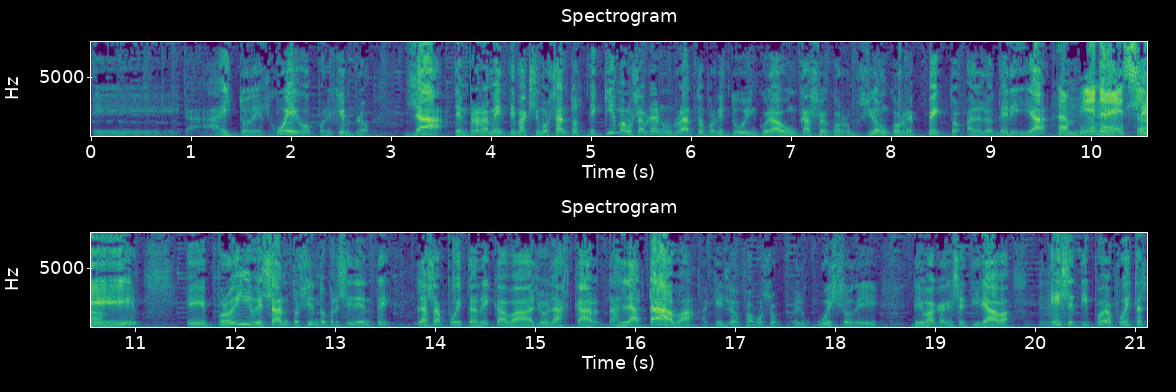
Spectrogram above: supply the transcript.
eh, a esto del juego. Por ejemplo, ya tempranamente Máximo Santos, ¿de quién vamos a hablar un rato? Porque estuvo vinculado a un caso de corrupción con respecto a la lotería. También a eh, eso. Sí. Eh, prohíbe Santos siendo presidente las apuestas de caballo, las cartas, la taba, aquello famoso, el hueso de, vaca que se tiraba, mm. ese tipo de apuestas,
